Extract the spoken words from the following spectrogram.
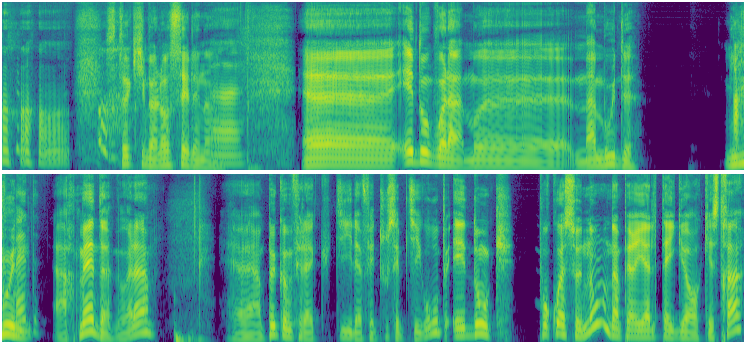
Oh non. c'est toi qui m'as lancé, Léna. Ouais. Euh, et donc voilà, euh, Mahmoud Mimoun Ahmed. Ahmed, voilà. Euh, un peu comme fait la Kuti, il a fait tous ces petits groupes. Et donc, pourquoi ce nom d'Imperial Tiger Orchestra?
